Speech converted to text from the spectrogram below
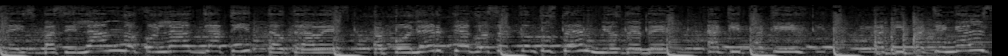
seis vacilando con la gatita otra vez a ponerte a gozar con tus premios bebé aquí aquí aquí aquí en el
